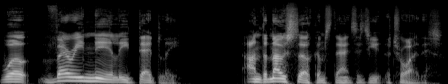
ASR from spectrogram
were very nearly deadly. Under no circumstances you to try this.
